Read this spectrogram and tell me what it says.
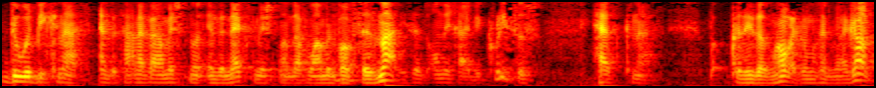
there would be Knas. And the Tanabah Mishnah in the next Mishnah, Daf Lamed Vav says not. He says only Chayvi Krisos has Knas. Because he doesn't hold like Ramachani Ben Akana.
